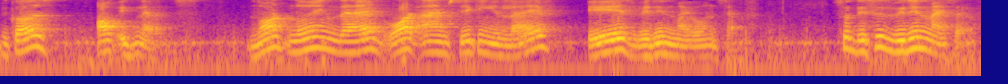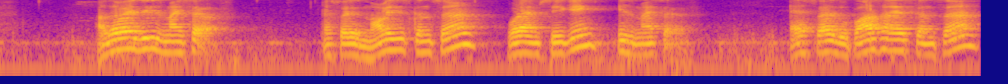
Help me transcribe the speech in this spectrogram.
because of ignorance. Not knowing that what I am seeking in life is within my own self. So this is within myself. Otherwise, it is myself. As far as knowledge is concerned, what I am seeking is myself. As far as upasana is concerned,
